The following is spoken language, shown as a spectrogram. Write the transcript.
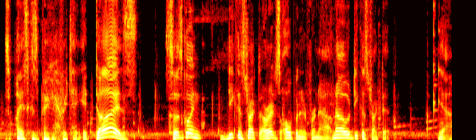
this place gets bigger every day. It does. So it's going deconstruct or just open it for now. No, deconstruct it. Yeah.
